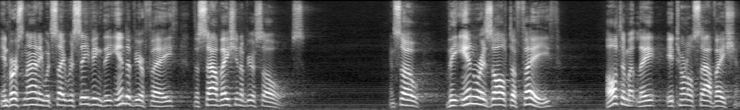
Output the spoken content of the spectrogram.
In verse 9, he would say, receiving the end of your faith, the salvation of your souls. And so, the end result of faith, ultimately, eternal salvation.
